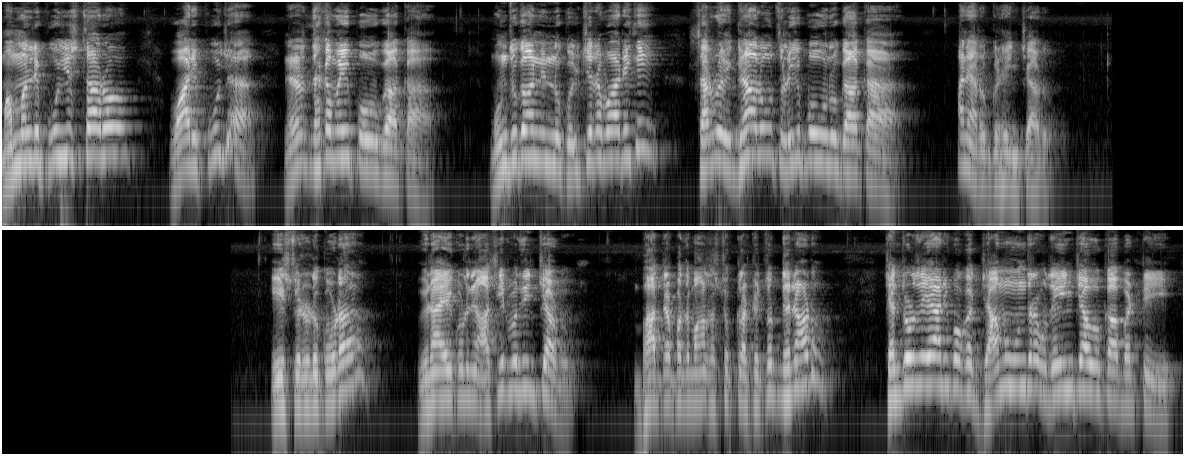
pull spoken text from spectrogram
మమ్మల్ని పూజిస్తారో వారి పూజ నిరర్ధకమైపోవుగాక. ముందుగా నిన్ను కొలిచిన వారికి సర్వ విఘ్నాలు తొలగిపోవునుగాక అని అనుగ్రహించాడు. ఈశ్వరుడు కూడా వినాయకుడిని ఆశీర్వదించాడు. భాద్రపద మాస శుక్ల చతుర్థి నాడు చంద్రోదయానికి ఒక జాము ముందర ఉదయించావు కాబట్టి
